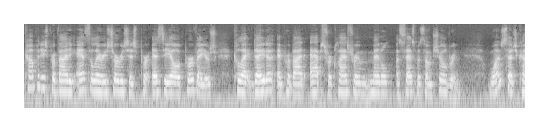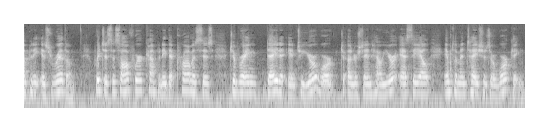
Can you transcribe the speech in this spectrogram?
Companies providing ancillary services per SEL purveyors collect data and provide apps for classroom mental assessments on children. One such company is Rhithm, which is a software company that promises to bring data into your work to understand how your SEL implementations are working.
